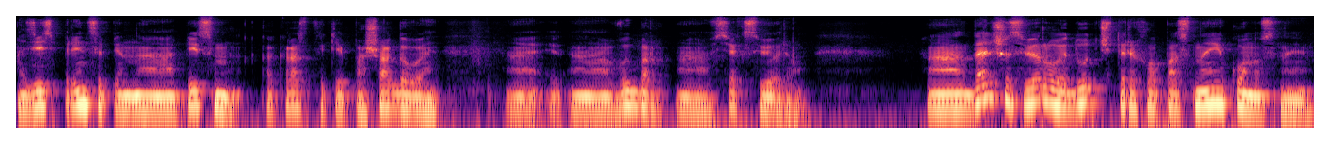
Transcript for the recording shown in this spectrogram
Здесь, в принципе, написан как раз-таки пошаговый а, а, выбор всех сверл. Дальше сверла идут четырехлопастные конусные.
